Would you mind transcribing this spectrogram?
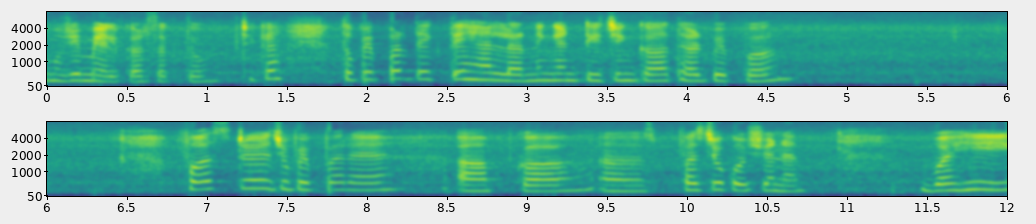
मुझे मेल कर सकते हो, ठीक है? तो पेपर देखते हैं, लर्निंग एंड टीचिंग का थर्ड पेपर। फ़र्स्ट जो पेपर है, आपका फ़र्स्ट जो क्वेश्चन है, वही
